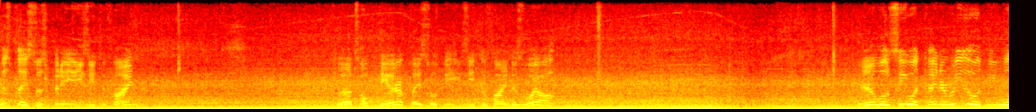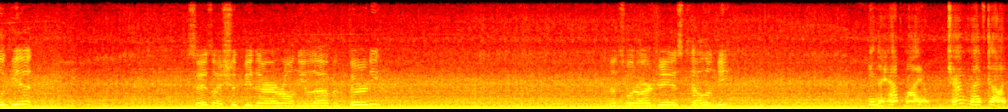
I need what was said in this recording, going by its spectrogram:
this place was pretty easy to find. So let's hope the other place will be easy to find as well. And we'll see what kind of reload we will get. Says I should be there around 11.30. That's what RJ is telling me. In a half mile, turn left on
